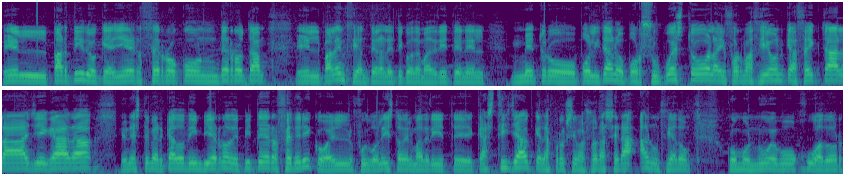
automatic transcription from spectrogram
el partido que ayer cerró con derrota el Valencia ante el Atlético de Madrid en el Metropolitano. Por supuesto, la información que afecta a la llegada en este mercado de invierno de Peter Federico, el futbolista del Madrid eh, Castilla, que en las próximas horas será anunciado como nuevo jugador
